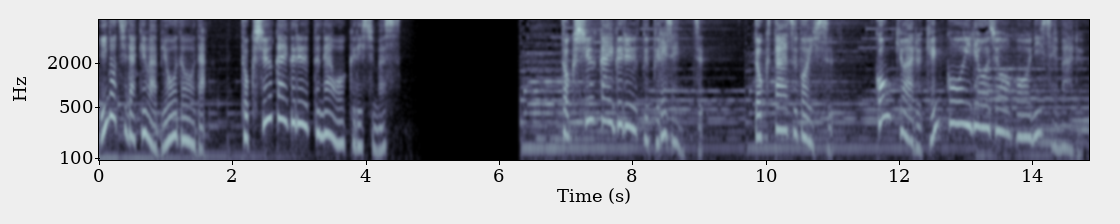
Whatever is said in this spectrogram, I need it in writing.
命だけは平等だ。特集会グループがお送りします。特集会グループプレゼンツ。ドクターズボイス。根拠ある健康医療情報に迫る。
